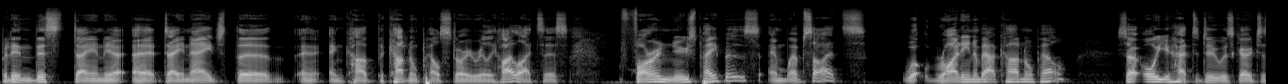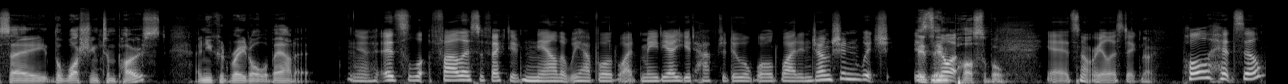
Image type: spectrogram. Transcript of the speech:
But in this day and uh, day and age, the uh, and the Cardinal Pell story really highlights this. Foreign newspapers and websites were writing about Cardinal Pell. So all you had to do was go to say the Washington Post, and you could read all about it. Yeah, it's l- far less effective now that we have worldwide media. You'd have to do a worldwide injunction, which is It's not impossible. Yeah, it's not realistic. No. Paul Hetzel,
